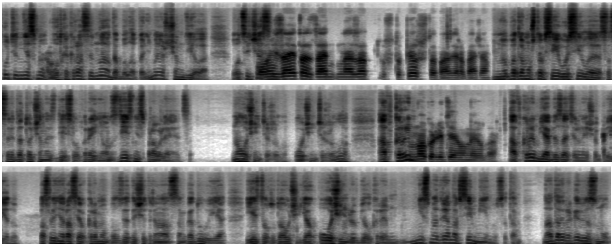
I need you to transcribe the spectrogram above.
Путин не смог. Вот как раз и надо было, понимаешь, в чем дело? Вот сейчас... Он из-за этого за- назад уступил, чтобы Азербайджан. Ну, потому что все его силы сосредоточены здесь, в Украине. Он здесь не справляется. Но очень тяжело, очень тяжело. А в Крым, Много людей умерло. а в Крым я обязательно еще приеду. Последний раз я в Крыму был в 2013 году, и я ездил туда очень, я очень любил Крым, несмотря на все минусы там, на дороговизну.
